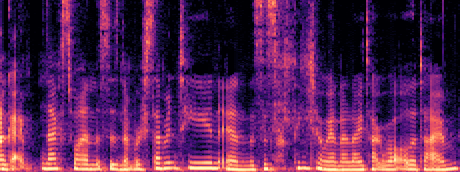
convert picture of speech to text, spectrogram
Okay, next one. This is number 17, and this is something Joanna and I talk about all the time.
